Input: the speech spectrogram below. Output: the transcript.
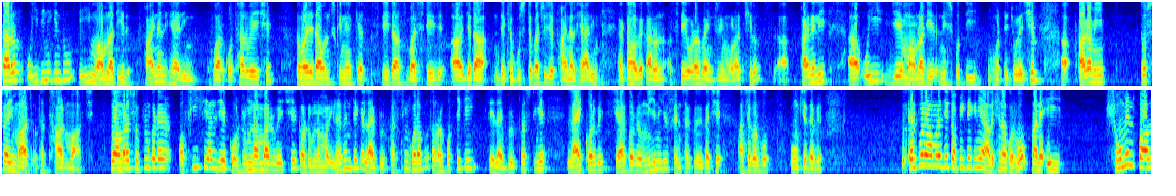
কারণ ওই দিনই কিন্তু এই মামলাটির ফাইনাল হিয়ারিং হওয়ার কথা রয়েছে। তোমরা যেটা অনস্ক্রিনে স্টেটাস বা স্টেজ যেটা দেখে বুঝতে পারছ যে ফাইনাল হিয়ারিং একটা হবে, কারণ স্টে অর্ডার বা এন্ট্রি অর্ডার ছিল। ফাইনালি ওই যে মামলাটির নিষ্পত্তি ঘটতে চলেছে আগামী দোসরাই মার্চ, অর্থাৎ থার্ড মার্চ। তো আমরা সুপ্রিম কোর্টের অফিসিয়াল যে কোর্টরুম নাম্বার রয়েছে কোর্টরুম নাম্বার ইলেভেন থেকে লাইভ ব্রডকাস্টিং করাবো। তোমরা প্রত্যেকেই সেই লাইভ ব্রডকাস্টিংয়ে লাইক করবে শেয়ার করবে এবং নিজ নিজের ফ্রেন্ড সার্কেলের কাছে আশা করব পৌঁছে দেবে। তো এরপরে আমরা যে টপিকটাকে নিয়ে আলোচনা করব মানে এই সৌমেন পাল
